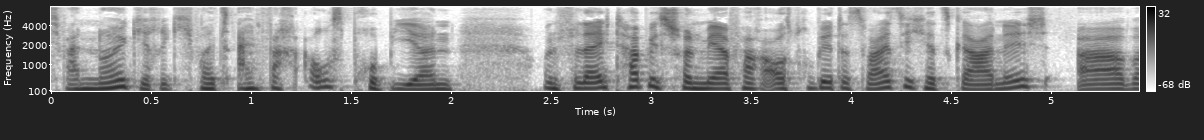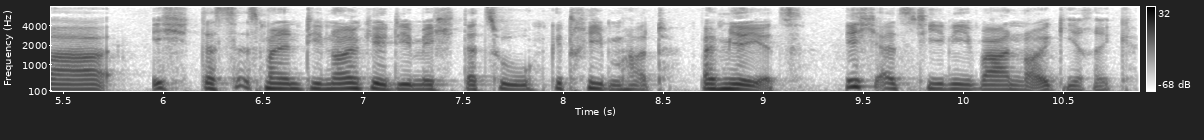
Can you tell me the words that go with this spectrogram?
Ich war neugierig, ich wollte es einfach ausprobieren. Und vielleicht habe ich es schon mehrfach ausprobiert, das weiß ich jetzt gar nicht. Aber ich, das ist mal die Neugier, die mich dazu getrieben hat. Bei mir jetzt. Ich als Teenie war neugierig.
